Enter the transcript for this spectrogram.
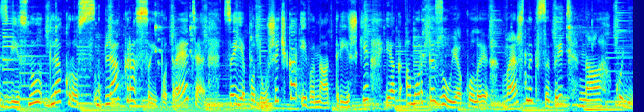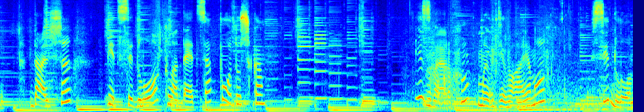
звісно, для крос для краси. По-третє, це є подушечка, і вона трішки як амортизує, коли вершник сидить на коні. Далі під сідло кладеться подушка. І зверху ми вдіваємо сідло.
